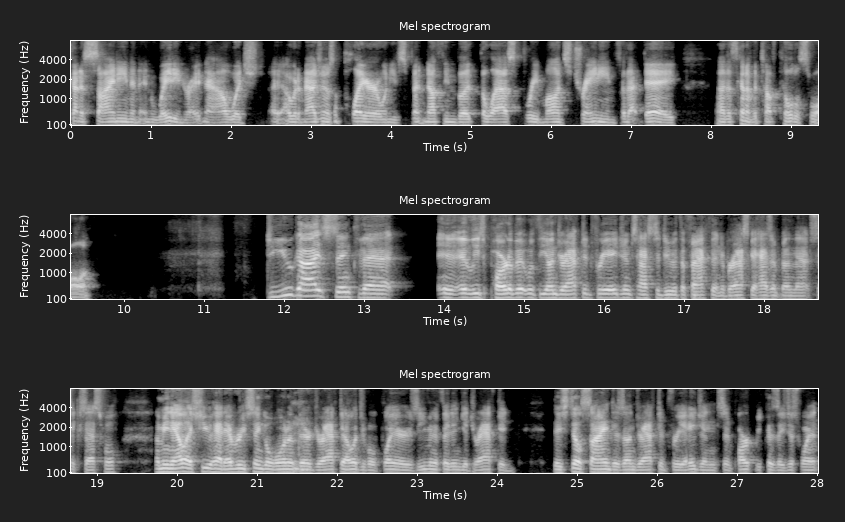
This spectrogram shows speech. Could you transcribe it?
kind of signing and, and waiting right now. Which I, I, would imagine as a player, when you've spent nothing but the last three months training for that day, uh, that's kind of a tough pill to swallow do you guys think that at least part of it with the undrafted free agents has to do with the fact that Nebraska hasn't been that successful? I mean, LSU had every single one of their draft eligible players, even if they didn't get drafted, they still signed as undrafted free agents in part because they just went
